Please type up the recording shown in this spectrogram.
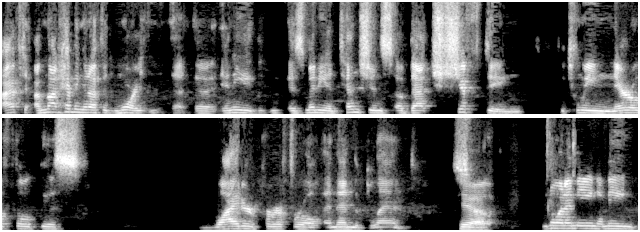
I have to, I'm not having enough more, uh, uh, any, as many intentions of that shifting between narrow focus, wider peripheral, and then the blend. So, Yeah. You know what I mean? I mean,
